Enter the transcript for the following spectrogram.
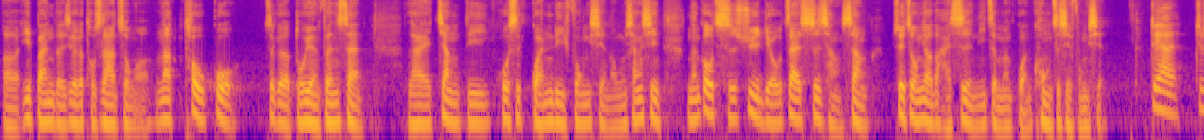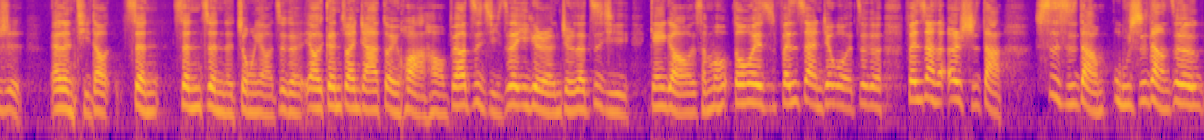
呃一般的这个投资大众哦。那透过这个多元分散。来降低或是管理风险呢。我们相信能够持续留在市场上，最重要的还是你怎么管控这些风险。对啊，就是 Allen 提到真真正的重要，这个要跟专家对话哈，不要自己这一个人觉得自己给搞什么都会分散，结果这个分散的二十档、四十档、五十档，这个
